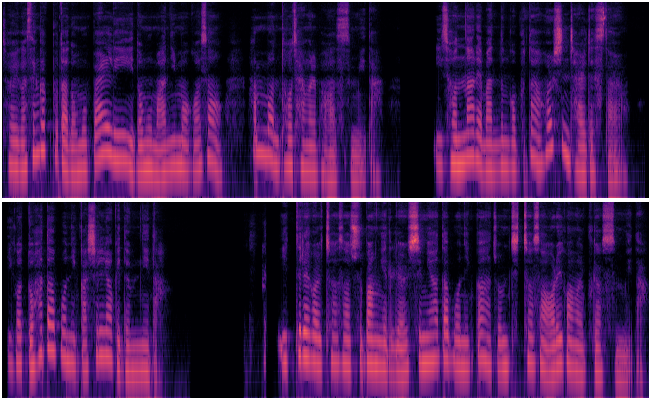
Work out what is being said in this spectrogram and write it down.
저희가 생각보다 너무 빨리 너무 많이 먹어서 한 번 더 장을 봐왔습니다. 이 전날에 만든 것보다 훨씬 잘 됐어요. 이것도 하다 보니까 실력이 늡니다. 이틀에 걸쳐서 주방 일을 열심히 하다 보니까 좀 지쳐서 어리광을 부렸습니다.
